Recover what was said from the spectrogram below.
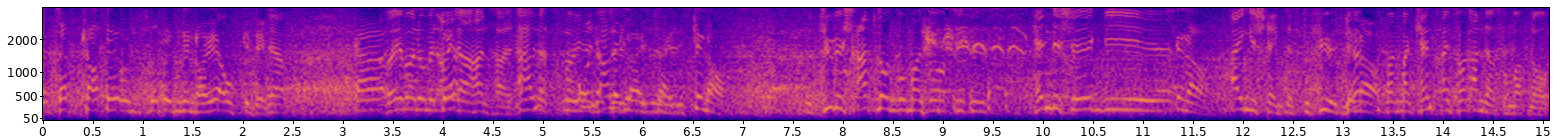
Rezeptkarte und es wird eben eine neue aufgedeckt. Ja. Äh, Aber immer nur mit sehr- einer Hand halt. Ne? alle, so und alle gleichzeitig, genau. So typisch Adlung, wo man so auf dieses händische irgendwie genau. eingeschränktes Gefühl. Ne? Genau. Man, man kennt es einfach anders vom Ablauf.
